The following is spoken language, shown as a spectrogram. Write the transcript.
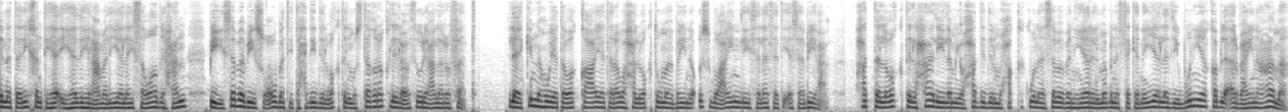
إن تاريخ انتهاء هذه العملية ليس واضحا بسبب صعوبة تحديد الوقت المستغرق للعثور على الرفات لكنه يتوقع يتراوح الوقت ما بين أسبوعين لثلاثة أسابيع. حتى الوقت الحالي لم يحدد المحققون سبب انهيار المبنى السكني الذي بني قبل أربعين عاما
